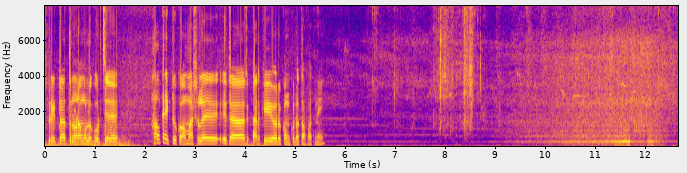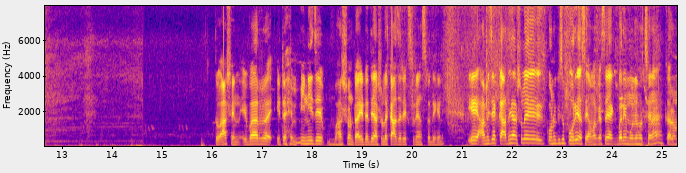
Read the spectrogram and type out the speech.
স্পিডটা তুলনামূলক করছে হালকা একটু কম। আসলে এটার আর কি ওরকম কোনো তফাৎ নেই। তো আসেন, এবার এটা মিনি যে ভার্সনটা, এটা দিয়ে আসলে কাজের এক্সপিরিয়েন্সটা দেখেন এ, আমি যে কাঁধে আসলে কোনো কিছু পরে আছে, আমার কাছে একবারই মনে হচ্ছে না, কারণ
